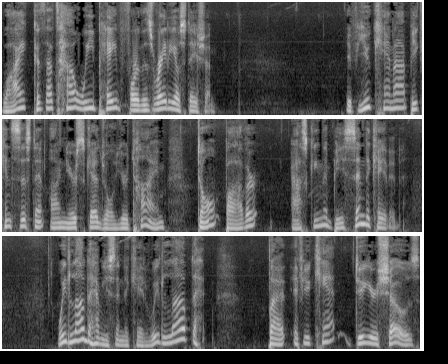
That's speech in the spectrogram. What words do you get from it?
Why? Because that's how we pay for this radio station. If you cannot be consistent on your schedule, your time, don't bother asking to be syndicated. We'd love to have you syndicated. We'd love to, but if you can't do your shows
